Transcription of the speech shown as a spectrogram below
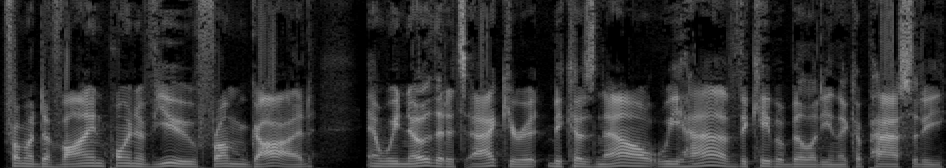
from a divine point of view from God and we know that it's accurate because now we have the capability and the capacity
